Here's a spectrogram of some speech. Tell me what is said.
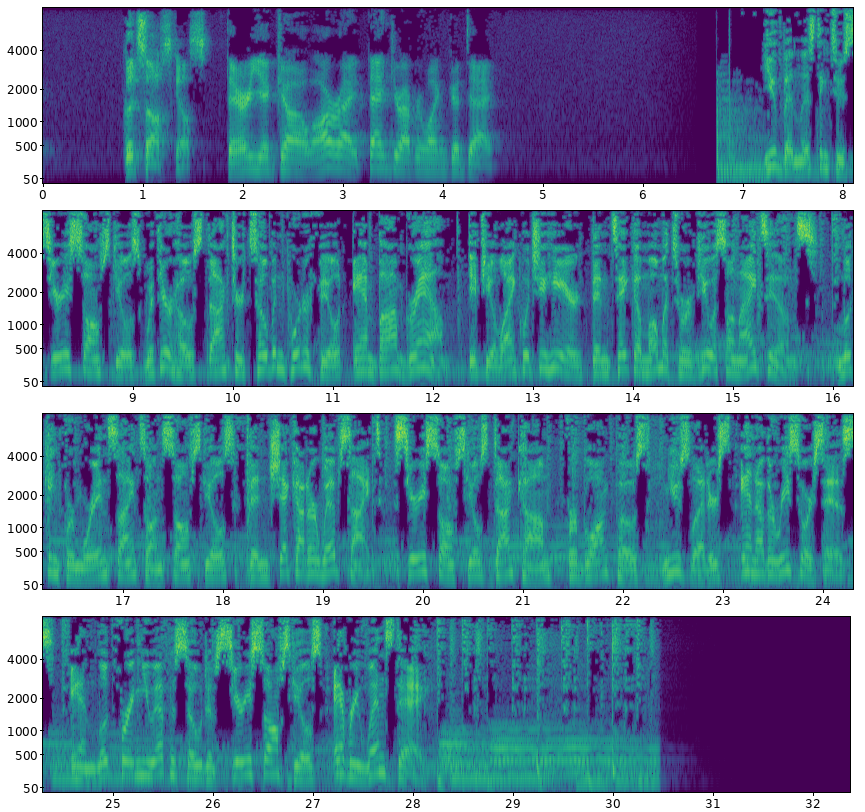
Good soft skills. There you go. All right. Thank you, everyone. Good day. You've been listening to Serious Soft Skills with your hosts, Dr. Tobin Porterfield and Bob Graham. If you like what you hear, then take a moment to review us on iTunes. Looking for more insights on soft skills? Then check out our website, SeriousSoftSkills.com, for blog posts, newsletters, and other resources. And look for a new episode of Serious Soft Skills every Wednesday.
